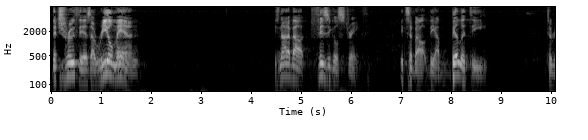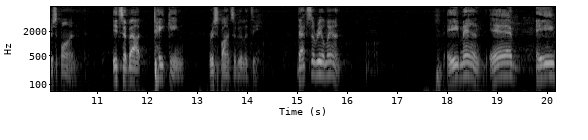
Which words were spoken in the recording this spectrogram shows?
The truth is, a real man is not about physical strength. It's about the ability to respond. It's about taking responsibility. That's the real man. Amen. A, a,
